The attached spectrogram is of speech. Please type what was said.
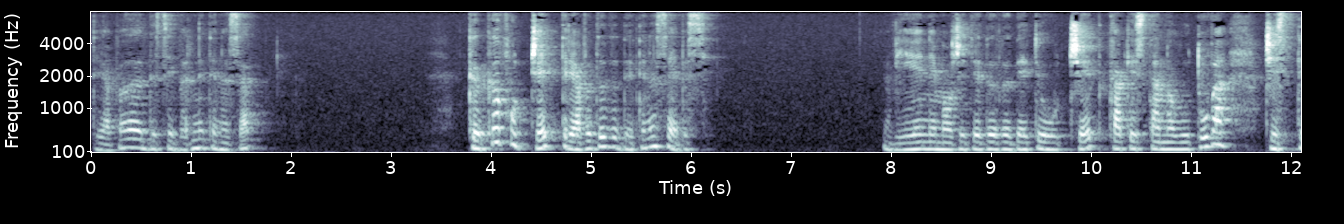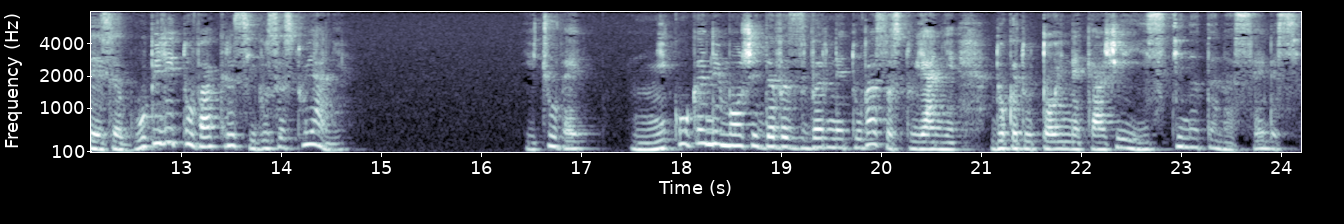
Трябва да се върнете назад. Какъв отчет трябва да дадете на себе си? Вие не можете да дадете отчет как е станало това, че сте загубили това красиво състояние. И човек никога не може да възвърне това състояние, докато той не каже истината на себе си.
